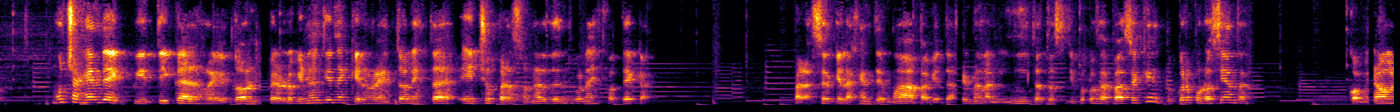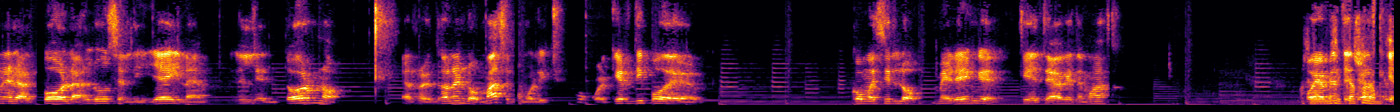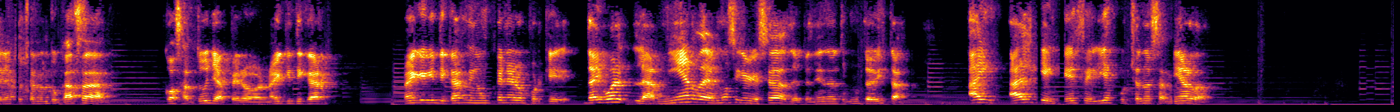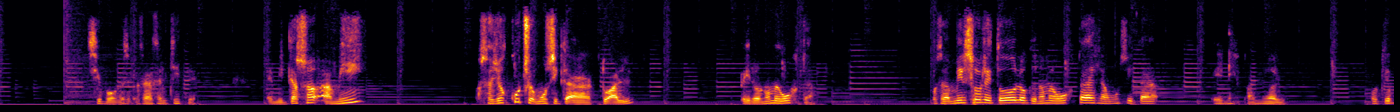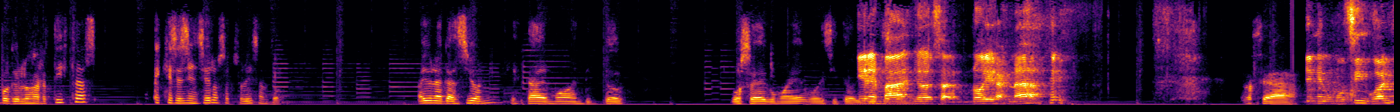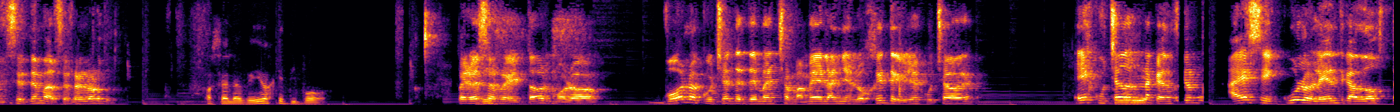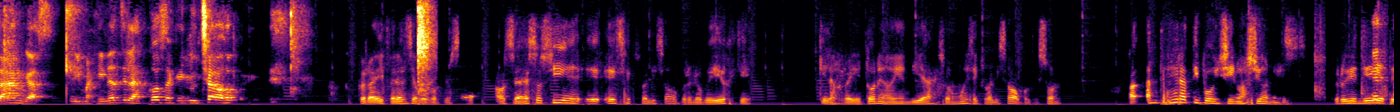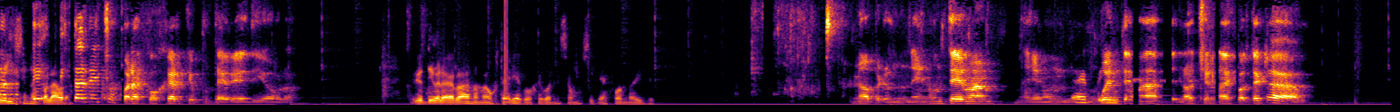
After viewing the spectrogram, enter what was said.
mucha gente critica el reggaetón, pero lo que no entiende es que el reggaetón está hecho para sonar dentro de una discoteca. Para hacer que la gente mueva, para que te arrimen la minita, todo ese tipo de cosas, para hacer que tu cuerpo lo sienta. Combinado con el alcohol, las luces, el DJ, la- el entorno, el reggaetón es lo más en un boliche. O cualquier tipo de, ¿cómo decirlo? Merengue que te haga que te muevas. O sea, Obviamente, ya si querés escucharlo en tu casa, cosa tuya, pero no hay que criticar. No hay que criticar ningún género porque da igual la mierda de música que sea, dependiendo de tu punto de vista. Hay alguien que es feliz escuchando esa mierda. Sí, porque o sea, es el chiste. En mi caso, a mí, o sea, yo escucho música actual, pero no me gusta. O sea, a mí sobre todo lo que no me gusta es la música en español. ¿Por qué? Porque los artistas, es que ser sincero, sexualizan todo. Hay una canción que está de moda en TikTok. Vos sabés cómo es, vos decís todo el Tiene tiempo, más años, esa, no digas nada. O sea, Tiene como 5 años ese tema, cerré el orto. o sea, lo que digo es que tipo, Pero ese reggaetón, moro. Vos no escuchaste el tema de chamamé del año el ojete que yo he escuchado, eh. He escuchado en una canción, a ese culo le entran dos tangas. Imagínate las cosas que he escuchado. pero hay diferencia pues, porque, o sea, o sea, eso sí es, es- es sexualizado, pero lo que digo es que, que los reggaetones de hoy en día son muy sexualizados porque son, antes era tipo insinuaciones, pero hoy en día ya te dicen la palabra. están hechos para coger, qué puta eres, tío, bro. Yo te digo la verdad, no me gustaría coger con esa música de fondo, ¿viste? No, pero en, un tema, en un, Eh, un buen tema de noche en una discoteca,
